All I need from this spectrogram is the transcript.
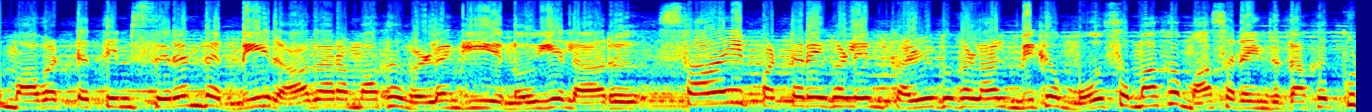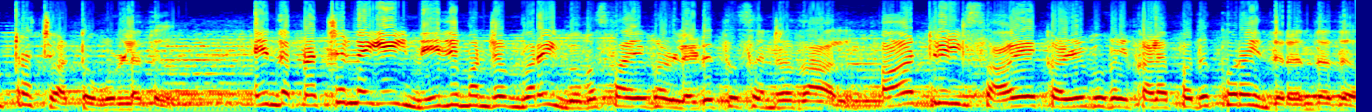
திருப்பூர் மாவட்டத்தின் சிறந்த நீர் ஆதாரமாக விளங்கிய நொய்யல் ஆறு சாய பட்டறைகளின் கழிவுகளால் மிக மோசமாக மாசடைந்ததாக குற்றச்சாட்டு உள்ளது. இந்த பிரச்சனையை நீதிமன்றம் வரை விவசாயிகள் எடுத்து சென்றதால் ஆற்றில் சாய கழிவுகள் கலப்பது குறைந்திருந்தது.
